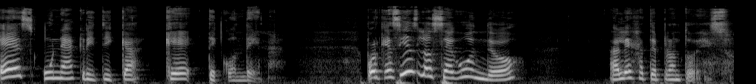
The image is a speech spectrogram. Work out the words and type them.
es una crítica que te condena? Porque si es lo segundo, aléjate pronto de eso.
